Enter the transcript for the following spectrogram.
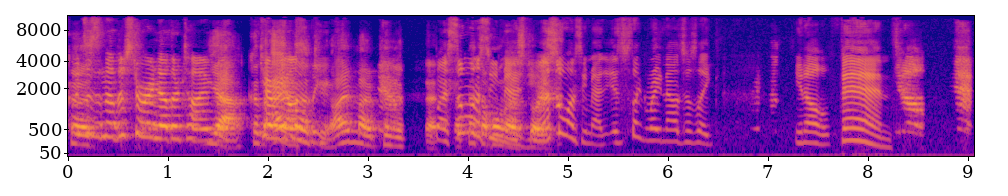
this is another story another time. yeah, because I, have my opinion- I have my opinion. on that, But I still want to see magic. story. I still want to see magic. It's just like right now, it's just like, you know, fans. You know, fans.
